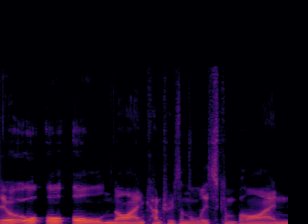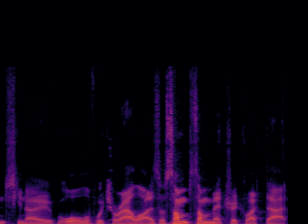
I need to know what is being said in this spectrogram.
all, all, all nine countries on the list combined, you know, all of which are allies or some, some metric like that.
